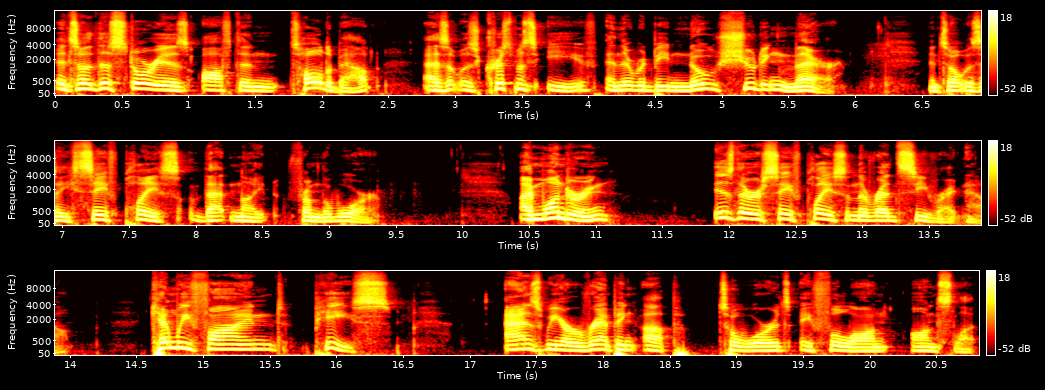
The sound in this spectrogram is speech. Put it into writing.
And so this story is often told about as it was Christmas Eve and there would be no shooting there. And so it was a safe place that night from the war. I'm wondering is there a safe place in the Red Sea right now? Can we find peace as we are ramping up towards a full on onslaught?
